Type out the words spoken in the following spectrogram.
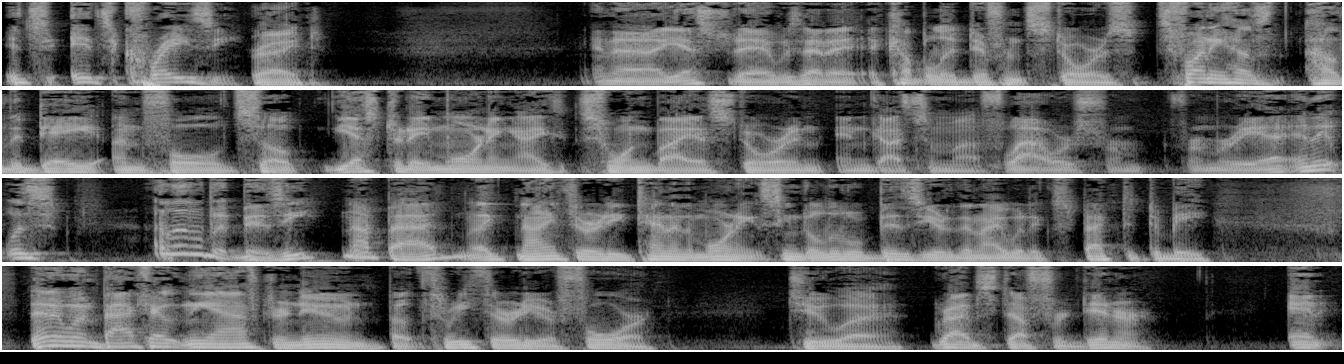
It's it's crazy. Right. And uh, yesterday I was at a, a couple of different stores. It's funny how how the day unfolds. So yesterday morning I swung by a store and, and got some uh, flowers from from Maria, and it was a little bit busy. Not bad. Like 9.30, 10 in the morning. It seemed a little busier than I would expect it to be. Then I went back out in the afternoon, about three thirty or four, to uh, grab stuff for dinner, and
